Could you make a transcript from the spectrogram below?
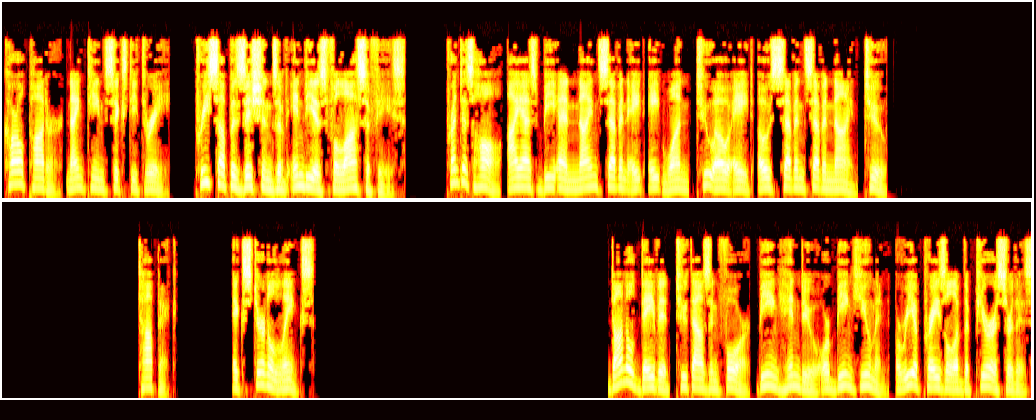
Karl Potter 1963. Presuppositions of India's Philosophies. Prentice Hall, ISBN 978-81-208-0779-2 External links Donald Davis 2004, Being Hindu or Being Human, A Reappraisal of the Purusarthas,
